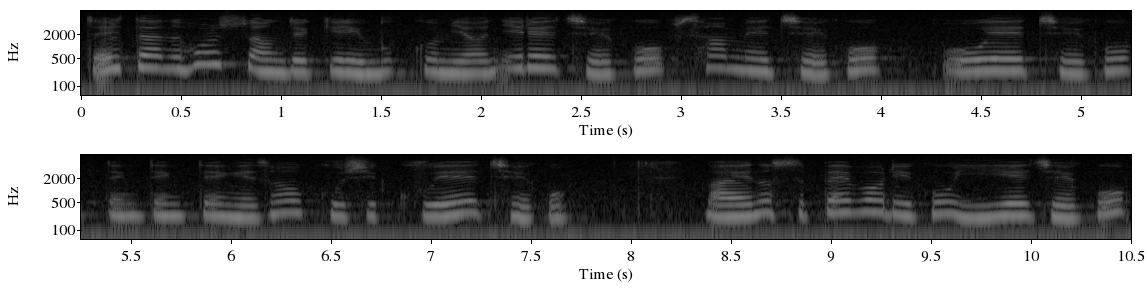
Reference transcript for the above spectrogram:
자, 일단은 홀수항들끼리 묶으면 1의 제곱, 3의 제곱, 5의 제곱, 땡땡땡에서 99의 제곱. 마이너스 빼버리고 2의 제곱,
